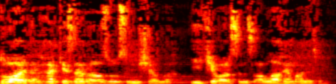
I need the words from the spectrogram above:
dua eden herkesten razı olsun inşallah. İyi ki varsınız. Allah'a emanet olun.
